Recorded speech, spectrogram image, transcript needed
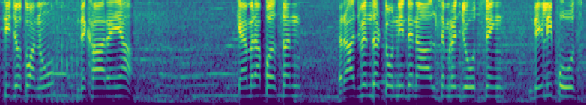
ਅਸੀਂ ਜੋ ਤੁਹਾਨੂੰ ਦਿਖਾ ਰਹੇ ਹਾਂ। ਕੈਮਰਾ ਪਰਸਨ ਰਾਜਵਿੰਦਰ ਟੋਨੀ ਦੇ ਨਾਲ ਸਿਮਰਨਜੋਤ ਸਿੰਘ ਡੇਲੀ ਪੋਸਟ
